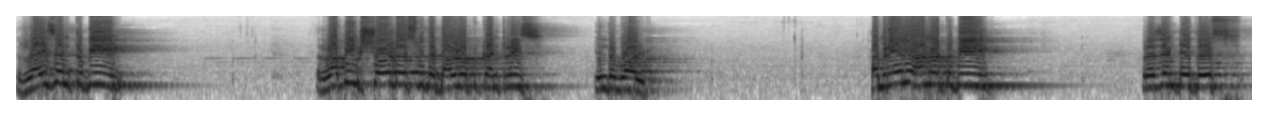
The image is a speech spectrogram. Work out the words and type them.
risen to be rubbing shoulders with the developed countries in the world. I'm really honored to be present at this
